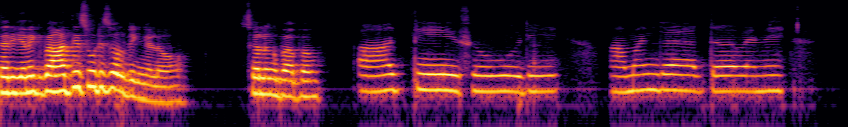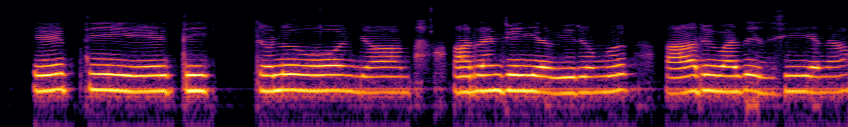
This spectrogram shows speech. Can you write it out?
சரி எனக்கு இப்போ ஆத்தி சூட்டி சொல்றீங்களோ? சொல்லுங்க பாப்போம். ஆத்தி சூடி அமர்ந்தவனே ஏத்தி ஏத்தி தொழுவோஞ்சாம் அறஞ்செய்ய விரும்பு ஆறுவது சீயனம்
